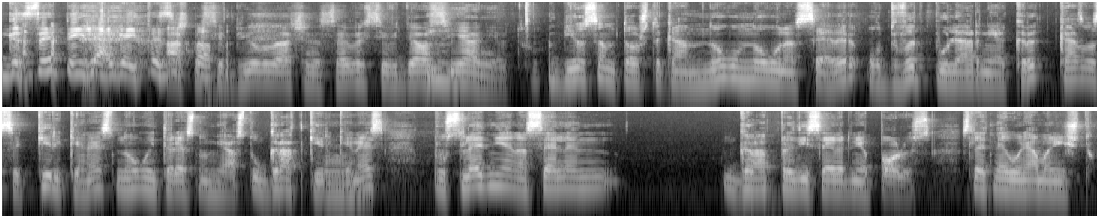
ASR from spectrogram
гасете и лягайте. Защото... Ако си бил на начин на север, си видял сиянието. Бил съм точно така много, много на север, отвъд полярния кръг. Казва се Киркенес, много интересно място. Град Киркенес, последния населен град преди Северния полюс. След него няма нищо.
